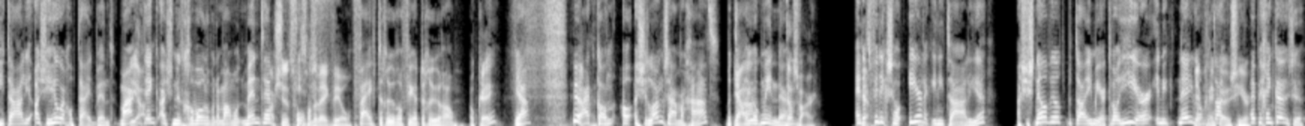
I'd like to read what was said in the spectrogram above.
Italië, als je heel erg op tijd bent. Maar ik denk als je het gewoon op een normaal moment hebt. Als je het volgende week wil. 50 euro, 40 euro. Oké. Ja? Ja. Maar het kan, oh, als je langzamer gaat, betaal je ook minder. Dat is waar. en dat vind ik zo eerlijk in Italië. Als je snel wilt, betaal je meer. Terwijl hier in Nederland Je hebt geen keuze hier. heb je geen keuze.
